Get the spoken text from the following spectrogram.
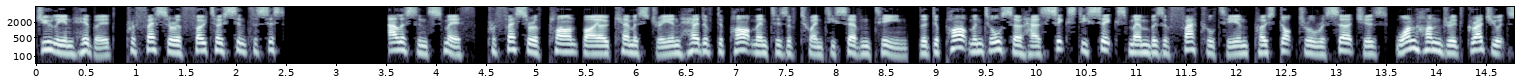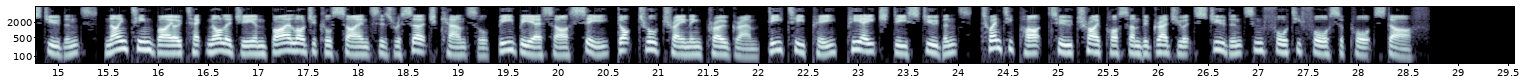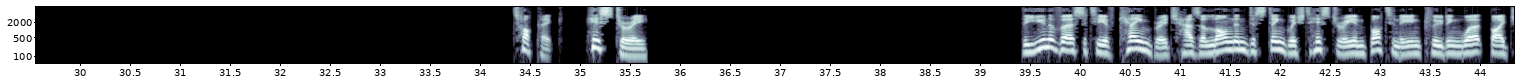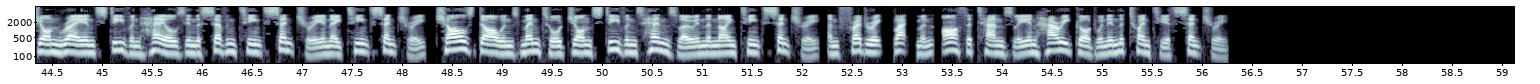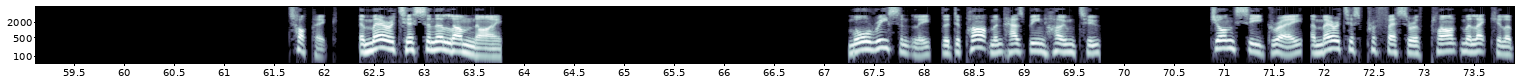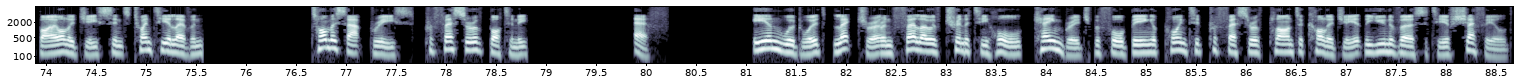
Julian Hibberd, Professor of Photosynthesis Alison Smith, Professor of Plant Biochemistry and Head of Department as of 2017. The department also has 66 members of faculty and postdoctoral researchers, 100 graduate students, 19 Biotechnology and Biological Sciences Research Council BBSRC doctoral training program DTP PhD students, 20 Part 2 Tripos undergraduate students and 44 support staff. History The University of Cambridge has a long and distinguished history in botany including work by John Ray and Stephen Hales in the 17th century and 18th century, Charles Darwin's mentor John Stevens Henslow in the 19th century, and Frederick Blackman, Arthur Tansley and Harry Godwin in the 20th century. Topic: Emeritus and alumni More recently, the department has been home to John C. Gray, Emeritus Professor of Plant Molecular Biology since 2011 Thomas Ap Rees, Professor of Botany F. Ian Woodward, Lecturer and Fellow of Trinity Hall, Cambridge before being appointed Professor of Plant Ecology at the University of Sheffield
